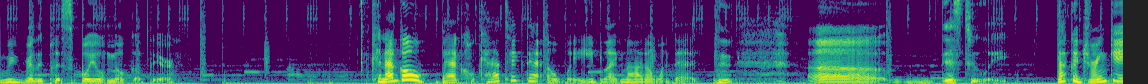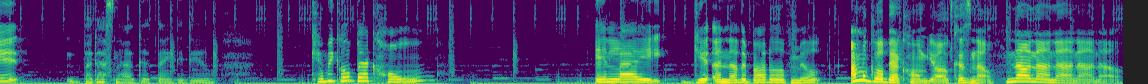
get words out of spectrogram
we really put spoiled milk up there. Can I go back home? Can I take that away? Like, no, I don't want that. uh, it's too late. I could drink it, but that's not a good thing to do. Can we go back home and like get another bottle of milk? I'm gonna go back home, y'all, cause no, no, no, no, no, no.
